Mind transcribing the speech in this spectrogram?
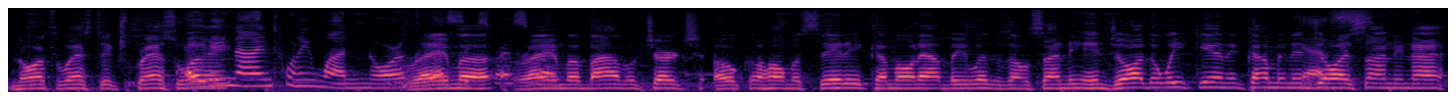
Northwest Expressway. 8921 Northwest Rhema, Expressway. Rhema Bible Church, Oklahoma City. Come on out and be with us on Sunday. Enjoy the weekend and come and enjoy yes. Sunday night,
